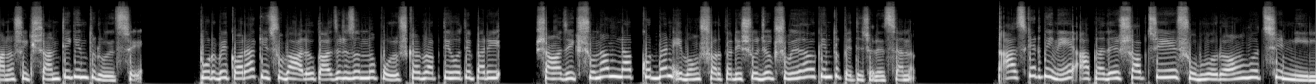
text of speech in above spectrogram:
মানসিক শান্তি কিন্তু রয়েছে। পূর্বে করা কিছু ভালো কাজের জন্য পুরস্কার প্রাপ্তি হতে পারে, সামাজিক সুনাম লাভ করবেন এবং সরকারি সুযোগ সুবিধাও কিন্তু পেতে চলেছেন। আজকের দিনে আপনাদের সবচেয়ে শুভ রং হচ্ছে নীল,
